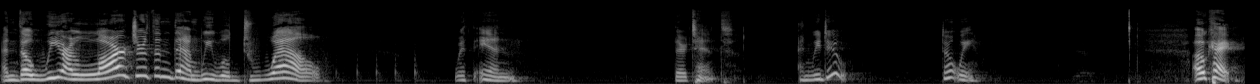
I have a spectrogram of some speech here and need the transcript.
And though we are larger than them, we will dwell within their tent. And we do, don't we? Okay.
